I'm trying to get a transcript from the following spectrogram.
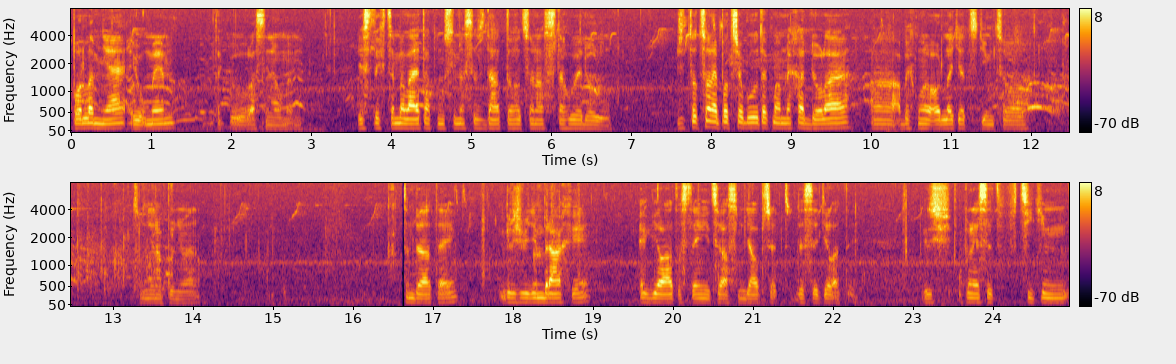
podle mě ji umím, tak ji vlastně neumím. Jestli chceme létat, musíme se vzdát toho, co nás stahuje dolů. Že to, co nepotřebuju, tak mám nechat dole, a abych mohl odletět s tím, co, co mě naplňuje. No. Jsem dojatý, když vidím bráchy, jak dělá to stejné, co já jsem dělal před deseti lety. Když úplně se vcítím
